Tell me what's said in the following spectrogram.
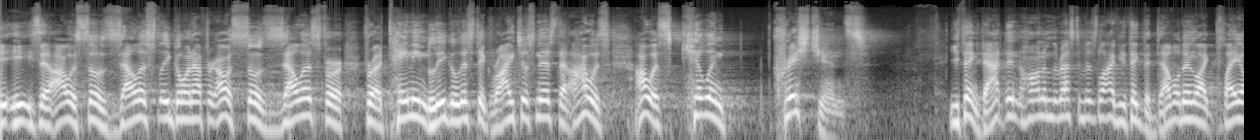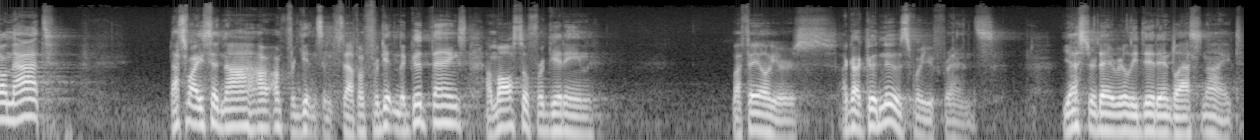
He, he said, I was so zealously going after, I was so zealous for, for attaining legalistic righteousness that I was, I was killing Christians. You think that didn't haunt him the rest of his life? You think the devil didn't like play on that? That's why he said, Nah, I'm forgetting some stuff. I'm forgetting the good things. I'm also forgetting my failures. I got good news for you, friends. Yesterday really did end last night.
